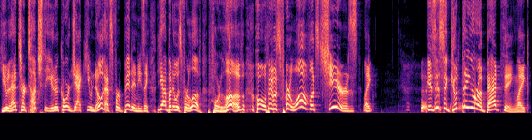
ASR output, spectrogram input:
you let her touch the unicorn, Jack. You know that's forbidden. He's like, yeah, but it was for love. For love? Oh, if it was for love, let's cheers. Like, is this a good thing or a bad thing? Like,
